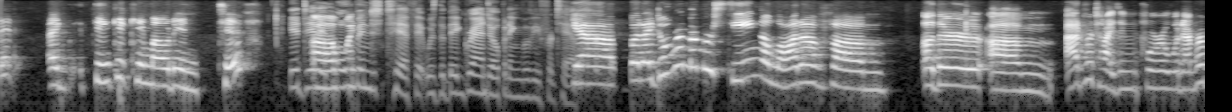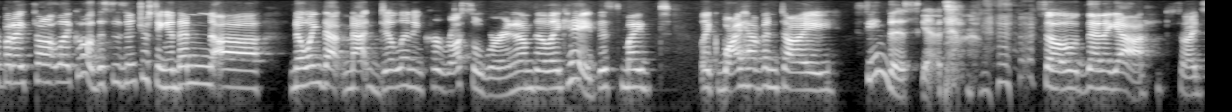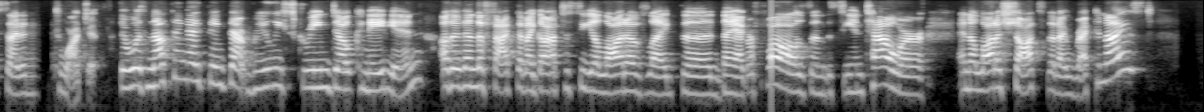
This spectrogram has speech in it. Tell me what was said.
I think it came out in TIFF. It did. It uh, opened when, TIFF. It was the big grand opening movie for TIFF. Yeah, but I don't remember seeing a lot of um, other um, advertising for or whatever. But I thought like, oh, this is interesting. And then uh, knowing that Matt Dillon and Kurt Russell were in it, I'm like, hey, this might like, why haven't I seen this yet? so then, uh, yeah, so I decided to watch it there was nothing I think that really screamed out Canadian, other than the fact that I got to see a lot of like the Niagara Falls and the CN Tower and a lot of shots that I recognized.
